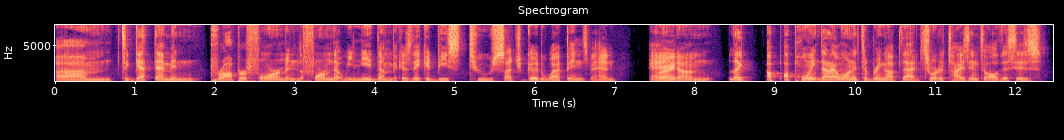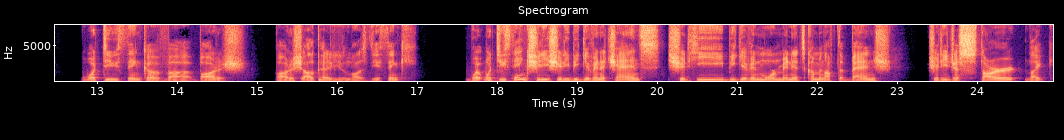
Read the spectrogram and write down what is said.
um to get them in proper form in the form that we need them because they could be two such good weapons man. And Right. um like a, a point that i wanted to bring up that sort of ties into all this is what do you think of uh Barış Barış Alper Yilmaz do you think what what do you think? Should he should he be given a chance? Should he be given more minutes coming off the bench? Should he just start? Like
